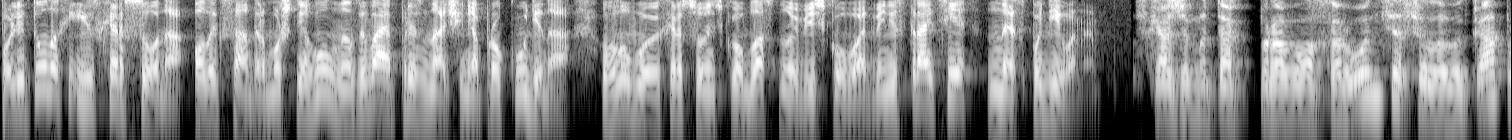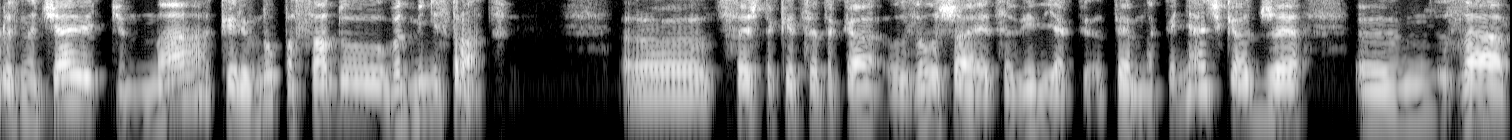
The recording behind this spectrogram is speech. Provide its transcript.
Політолог із Херсона Олександр Мошнягул називає призначення Прокудіна головою Херсонської обласної військової адміністрації несподіваним. скажімо так, правоохоронця, силовика призначають на керівну посаду в адміністрації. Е, Все ж таки, це така залишається він як темна конячка, адже е, за,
